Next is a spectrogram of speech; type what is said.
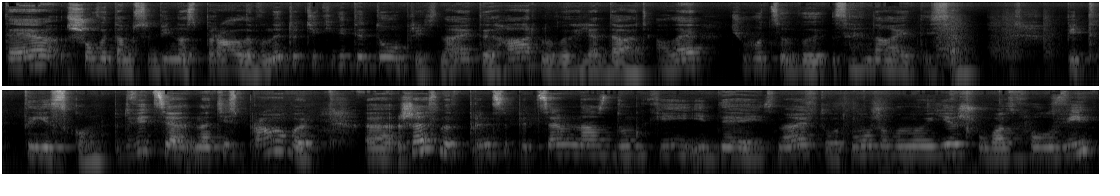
те, що ви там собі назбирали. Вони то ті квіти добрі, знаєте, гарно виглядають, але чого це ви згинаєтеся? Під тиском. Подивіться на ті справи. Е, Жезли, в принципі, це в нас думки, ідеї. Знаєте, от може воно і є, що у вас в голові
